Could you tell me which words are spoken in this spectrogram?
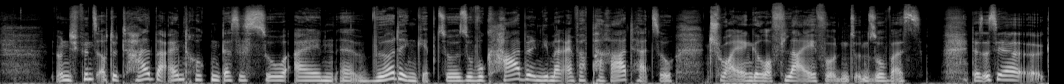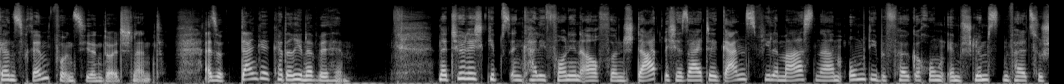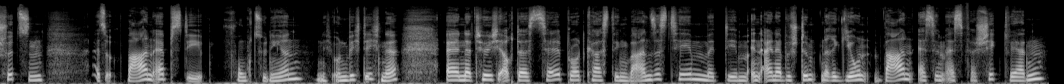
Und ich finde es auch total beeindruckend, dass es so ein äh, Wording gibt, so, so Vokabeln, die man einfach parat hat, so Triangle of Life und, und sowas. Das ist ja äh, ganz fremd für uns hier in Deutschland. Also danke, Katharina Wilhelm. Natürlich gibt es in Kalifornien auch von staatlicher Seite ganz viele Maßnahmen, um die Bevölkerung im schlimmsten Fall zu schützen. Also Warn-Apps, die funktionieren, nicht unwichtig, ne? Äh, natürlich auch das Cell Broadcasting Warnsystem, mit dem in einer bestimmten Region Warn-SMS verschickt werden.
